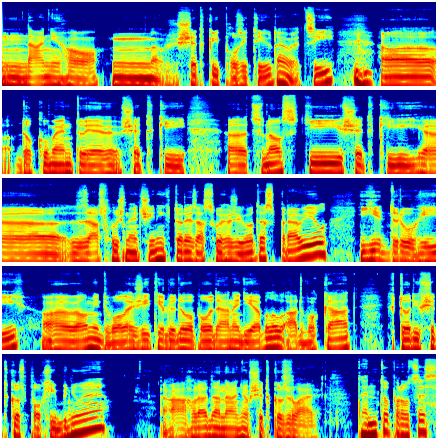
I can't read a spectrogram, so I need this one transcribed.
na hm, všetky pozitívne veci, mm. dokumentuje všetky cnosti, všetky e, záslužné činy, ktoré za svojho života spravil, je druhý, e, veľmi dôležitý, ľudovo povedaný diablov advokát, ktorý všetko spochybňuje a hľada na ňo všetko zlé. Tento proces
